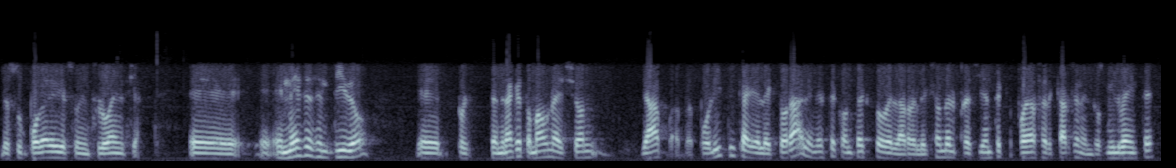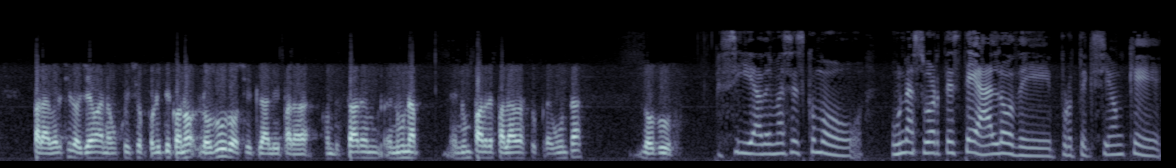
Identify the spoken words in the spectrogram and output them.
de su poder y de su influencia. Eh, en ese sentido, eh, pues tendrán que tomar una decisión ya política y electoral en este contexto de la reelección del presidente que puede acercarse en el 2020 para ver si lo llevan a un juicio político. No, lo dudo, Citlali, para contestar en, una, en un par de palabras tu pregunta, lo dudo. Sí, además es como una suerte este halo de protección que,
